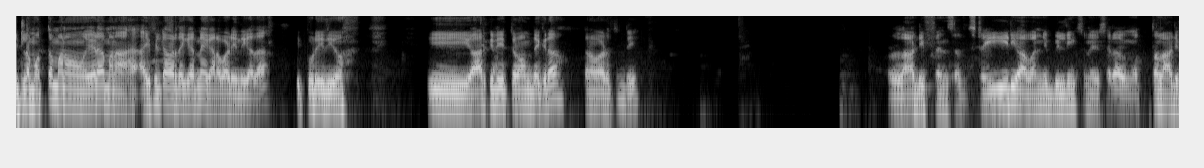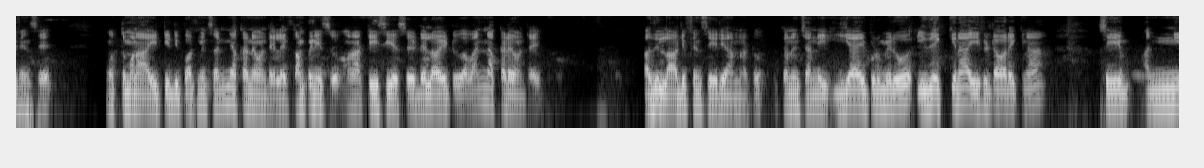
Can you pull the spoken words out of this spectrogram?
ఇట్లా మొత్తం మనం ఏడ మన ఐఫిల్ టవర్ దగ్గరనే కనబడింది కదా. ఇప్పుడు ఇది ఈ ఆర్కిడి త్రోమ్ దగ్గర కనబడుతుంది. లా డిఫెన్స్ అది. స్ట్రైట్గా అవన్నీ బిల్డింగ్స్ ఉన్నాయి సరే. అవి మొత్తం లా డిఫెన్సే. మొత్తం మన ఐటీ డిపార్ట్మెంట్స్ అన్ని అక్కడనే ఉంటాయి. లైక్ కంపెనీస్ మన టీసీఎస్ డెలాయిట్ అవన్నీ అక్కడే ఉంటాయి. అది లా డిఫెన్స్ ఏరియా అన్నట్టు. ఇక్కడ నుంచి అన్ని ఇక ఇప్పుడు మీరు ఇది ఎక్కినా ఈఫిల్ టవర్ ఎక్కినా సేమ్ అన్ని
